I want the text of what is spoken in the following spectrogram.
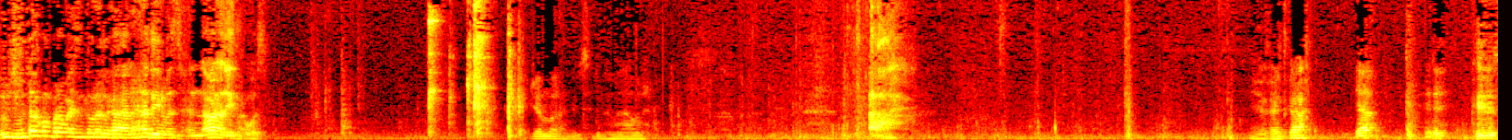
ጅብጅብ እንታይ ኮምፕሮማይዝ ንገብረልካ ንሕና ዘይንበዝሕን ናብና ዘይትሕወስ ጀመረ እንግዲህ ስድብህ ምናምን ከይትካ ያ ሄደ كيف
